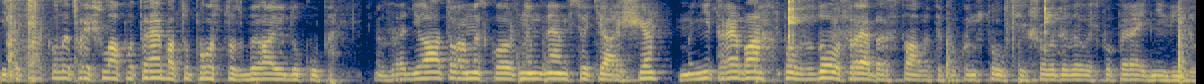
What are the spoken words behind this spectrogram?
І тепер, коли прийшла потреба, то просто збираю докупи. З радіаторами з кожним днем все тяжче. Мені треба повздовж ребер ставити по конструкції, якщо ви дивились попереднє відео.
